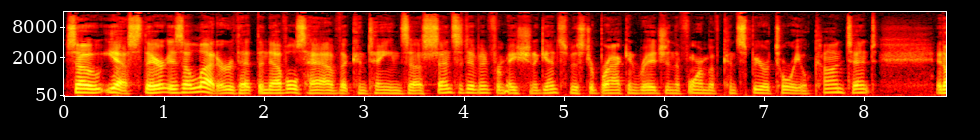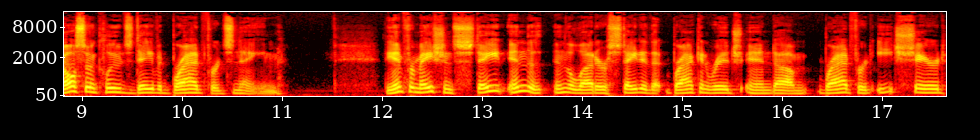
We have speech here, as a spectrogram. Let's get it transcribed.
So, yes, there is a letter that the Nevilles have that contains uh, sensitive information against Mr. Brackenridge in the form of conspiratorial content it also includes David Bradford's name. The information state in the in the letter stated that Brackenridge and um, Bradford each shared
